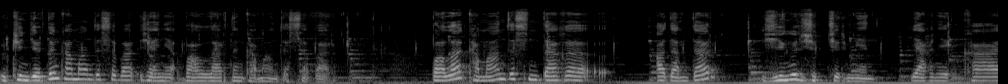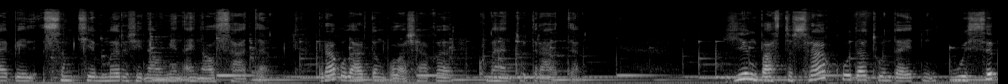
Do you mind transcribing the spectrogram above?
Үлкендердің командасы бар және балалардың командасы бар. Бала командасындағы адамдар жеңіл жүктермен яғни кабель сым темір жинаумен айналысады. Бірақ олардың болашағы күмән тудырады. Ең басты сұрақ ода туындайтын өсіп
